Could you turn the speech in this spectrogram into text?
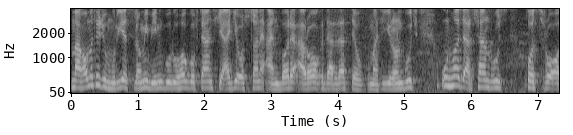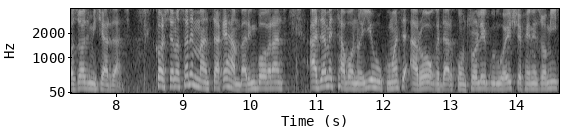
مقامات جمهوری اسلامی به این گروه ها گفتند که اگه استان انبار عراق در دست حکومت ایران بود اونها در چند روز قدس رو آزاد می‌کردند. کارشناسان منطقه هم بر این باورند عدم توانایی حکومت عراق در کنترل گروه های شبه نظامی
